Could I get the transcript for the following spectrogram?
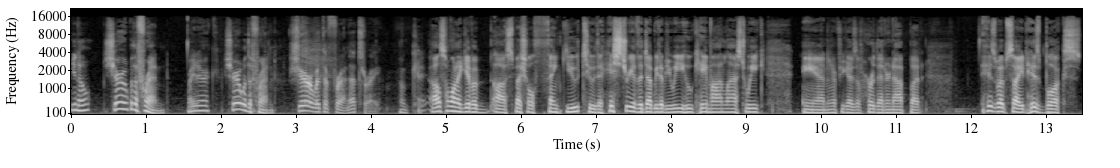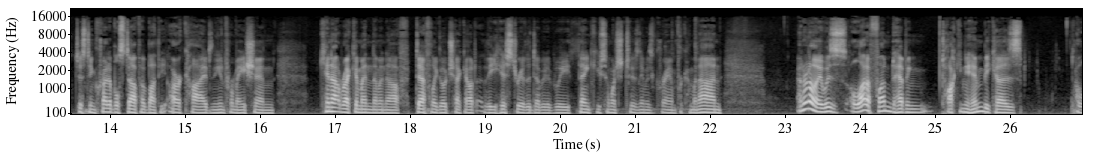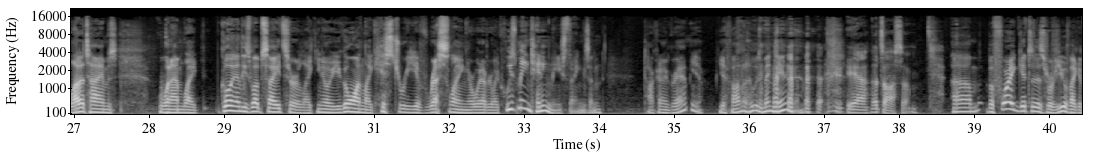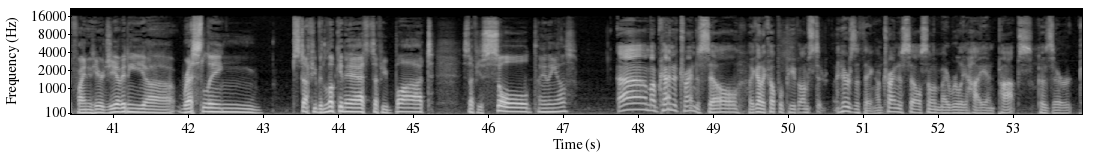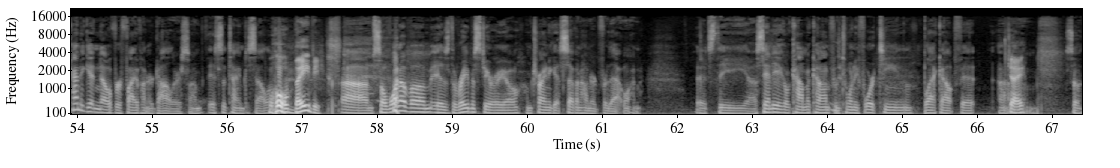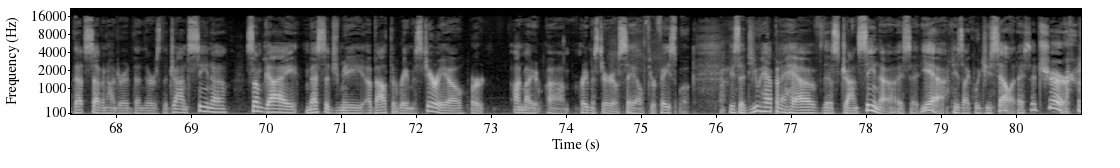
you know share it with a friend. Right, Eric? Share it with a friend. Share it with a friend. That's right. Okay. I also want to give a uh, special thank you to the history of the WWE who came on last week. And I don't know if you guys have heard that or not, but his website, his books, just incredible stuff about the archives and the information. Cannot recommend them enough. Definitely go check out the history of the WWE. Thank you so much to his name is Graham for coming on. I don't know. It was a lot of fun having talking to him because a lot of times when I'm like going on these websites or like you know you go on like history of wrestling or whatever, like who's maintaining these things and talking to Graham, you you found out who was maintaining them. Yeah, that's awesome. Um, before I get to this review, if I could find it here, do you have any uh, wrestling stuff you've been looking at, stuff you bought, stuff you sold, anything else? Um, I'm kind of trying to sell. I got a couple people. I'm st- here's the thing. I'm trying to sell some of my really high end pops because they're kind of getting over five hundred dollars. So I'm, it's the time to sell them. Oh baby, Um, so one of them is the Rey Mysterio. I'm trying to get 700 for that one. It's the uh, San Diego Comic Con from 2014 black outfit. Um, Okay. So that's 700. Then there's the John Cena. Some guy messaged me about the Rey Mysterio or on my um, Rey Mysterio sale through Facebook. He said, "Do you happen to have this John Cena?" I said, "Yeah." He's like, "Would you sell it?" I said, "Sure."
